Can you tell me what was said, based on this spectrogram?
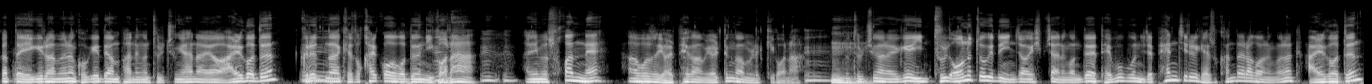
갖다 얘기를 하면은 거기에 대한 반응은 둘 중에 하나예요. 알거든? 그래도 음. 나 계속 할 거거든 이거나 음, 음, 아니면 속았네? 하고서 열패감, 열등감을 느끼거나 음. 음. 둘 중에 하나 이게 이 둘 어느 쪽이든 인정하기 쉽지 않은 건데 대부분 이제 팬지를 계속 한다라고 하는 거는 알거든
